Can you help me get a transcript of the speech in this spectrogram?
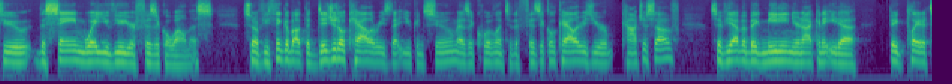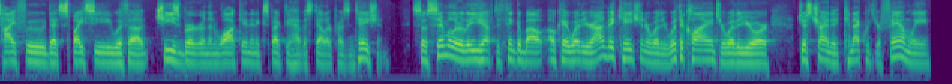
to the same way you view your physical wellness. So if you think about the digital calories that you consume as equivalent to the physical calories you're conscious of. So if you have a big meeting, you're not going to eat a big plate of Thai food that's spicy with a cheeseburger and then walk in and expect to have a stellar presentation. So similarly, you have to think about okay, whether you're on vacation or whether you're with a client or whether you're just trying to connect with your family,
